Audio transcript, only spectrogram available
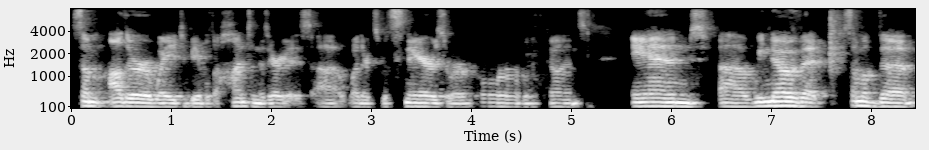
some other way to be able to hunt in those areas, uh, whether it's with snares or or with guns. And uh, we know that some of the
